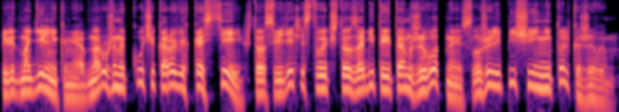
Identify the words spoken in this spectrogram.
Перед могильниками обнаружены кучи коровьих костей, что свидетельствует, что забитые там животные служили пищей не только живым.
